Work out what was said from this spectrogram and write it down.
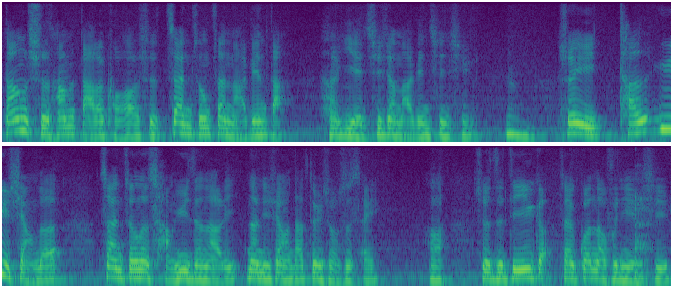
当时他们打的口号是“战争在哪边打，演习在哪边进行”。嗯，所以他预想的战争的场域在哪里？那你想想他对手是谁？啊，这是第一个，在关岛附近演习。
